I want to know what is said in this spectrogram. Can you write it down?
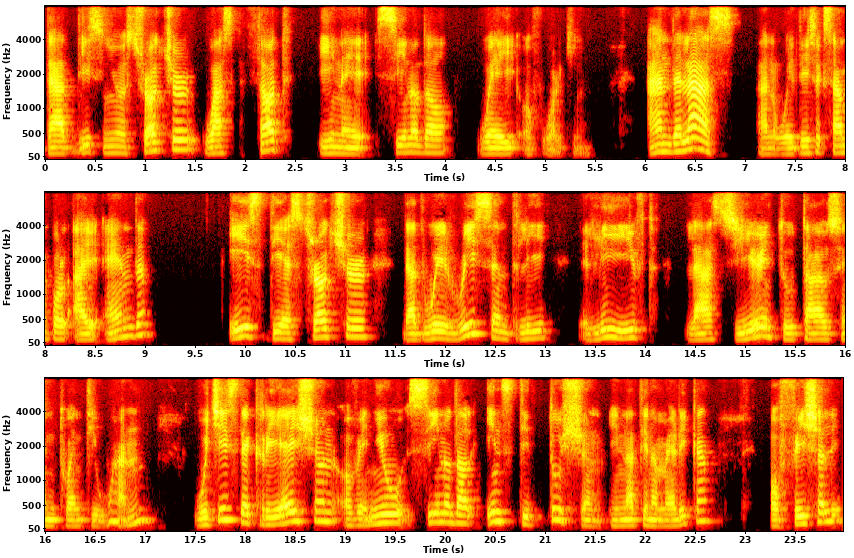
that this new structure was thought in a synodal way of working. And the last, and with this example I end, is the structure that we recently lived last year in 2021, which is the creation of a new synodal institution in Latin America officially,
